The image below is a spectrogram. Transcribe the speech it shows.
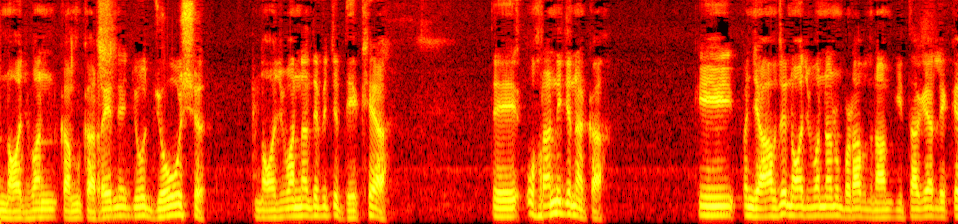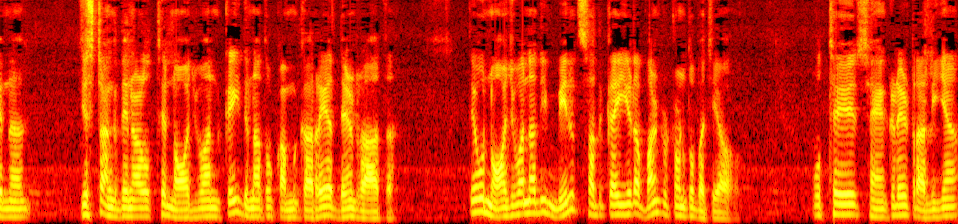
ਨੌਜਵਾਨ ਕੰਮ ਕਰ ਰਹੇ ਨੇ, ਜੋ ਜੋਸ਼ ਨੌਜਵਾਨਾਂ ਦੇ ਵਿੱਚ ਦੇਖਿਆ ਤੇ ਉਹ ਹੈਰਾਨੀਜਨਕ ਆ ਕਿ ਪੰਜਾਬ ਦੇ ਨੌਜਵਾਨਾਂ ਨੂੰ ਬੜਾ ਬਦਨਾਮ ਕੀਤਾ ਗਿਆ, ਲੇਕਿਨ ਜਿਸ ਢੰਗ ਦੇ ਨਾਲ ਉੱਥੇ ਨੌਜਵਾਨ ਕਈ ਦਿਨਾਂ ਤੋਂ ਕੰਮ ਕਰ ਰਹੇ ਆ, ਦਿਨ ਰਾਤ, ਤੇ ਉਹ ਨੌਜਵਾਨਾਂ ਦੀ ਮਿਹਨਤ ਸਦਕਾ ਹੀ ਜਿਹੜਾ ਬੰਨ ਟੁੱਟਣ ਤੋਂ ਬਚਿਆ ਉਹ। ਉੱਥੇ ਸੈਂਕੜੇ ਟਰਾਲੀਆਂ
